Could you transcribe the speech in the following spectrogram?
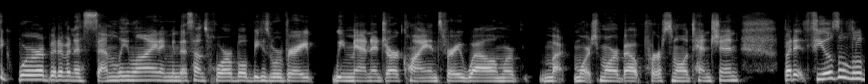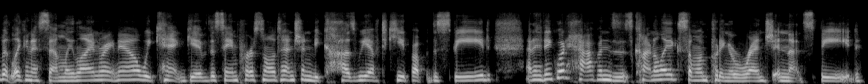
like we're a bit of an assembly line. I mean that sounds horrible because we're very we manage our clients very well and we're much, much more about personal attention but it feels a little bit like an assembly line right now. We can't give the same personal attention because we have to keep up with the speed. And i think what happens is it's kind of like someone putting a wrench in that speed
